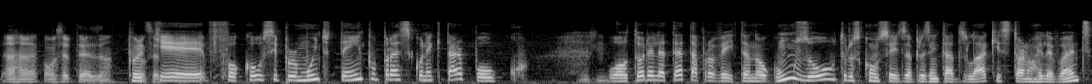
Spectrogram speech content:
uhum, com certeza. Porque focou-se por muito tempo para se conectar pouco. Uhum. O autor ele até está aproveitando alguns outros conceitos apresentados lá que se tornam relevantes,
